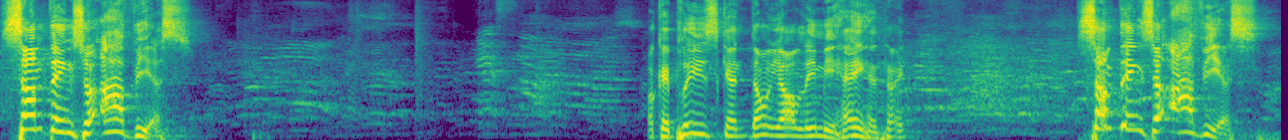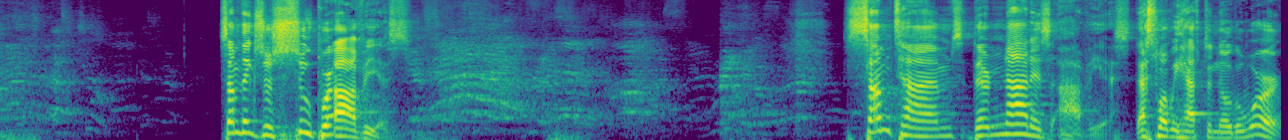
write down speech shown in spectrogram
Some things are obvious. Okay, please can, don't y'all leave me hanging. Some things are obvious. Some things are super obvious. Sometimes they're not as obvious. That's why we have to know the word,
